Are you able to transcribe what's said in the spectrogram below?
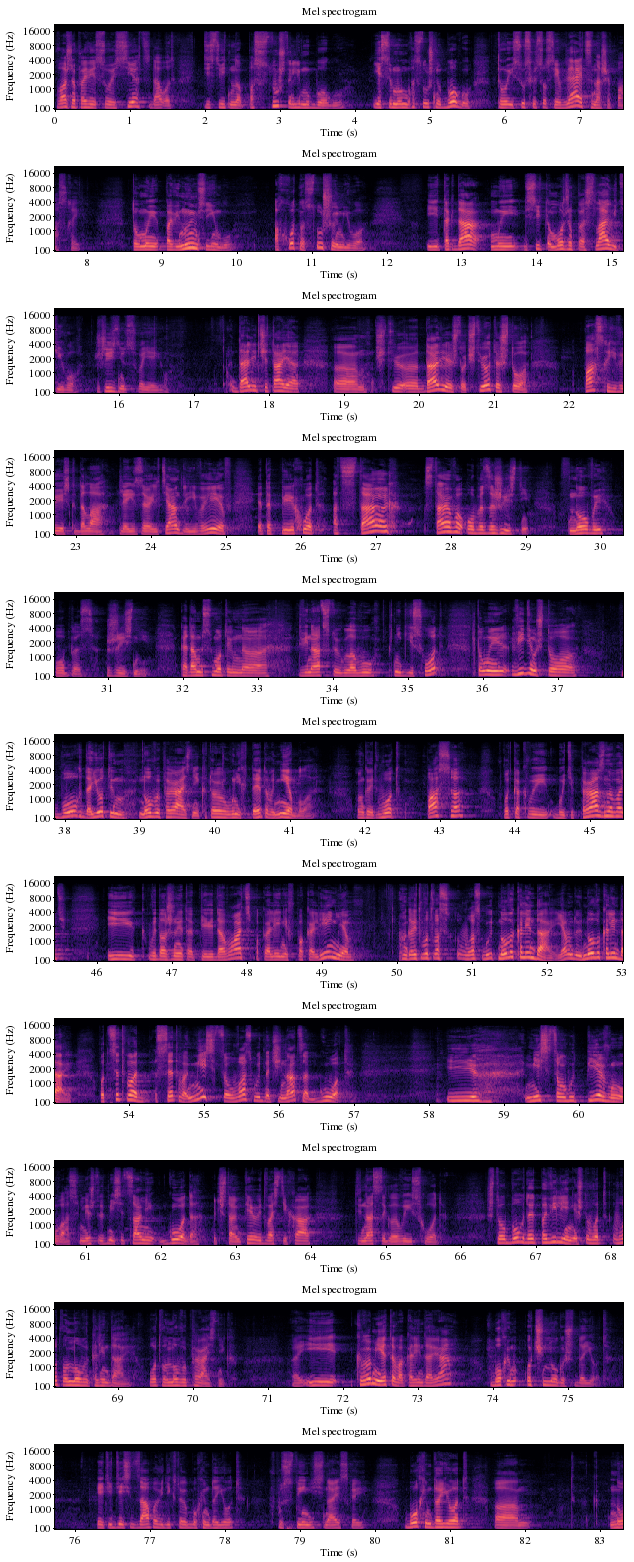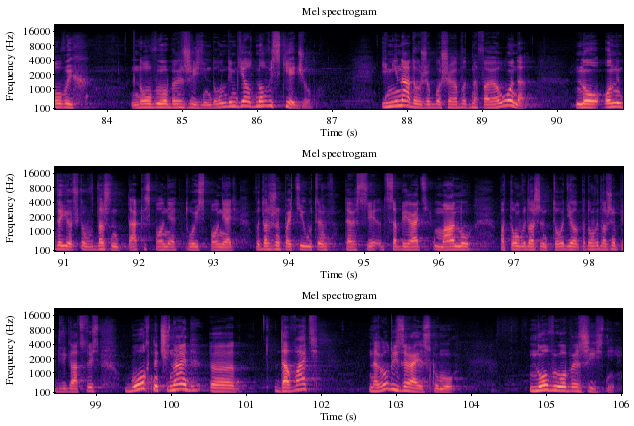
важно проверить свое сердце, да, вот действительно, послушны ли мы Богу. Если мы послушны Богу, то Иисус Христос является нашей Пасхой, то мы повинуемся Ему, охотно слушаем Его, и тогда мы действительно можем прославить Его жизнью своей. Далее, читая, э, э, далее, что четвертое, что Пасха еврейская дала для израильтян, для евреев, это переход от старых, старого образа жизни в новый образ жизни. Когда мы смотрим на 12 главу книги «Исход», то мы видим, что Бог дает им новый праздник, которого у них до этого не было. Он говорит, вот Пасха, вот как вы будете праздновать, и вы должны это передавать с поколения в поколение – он говорит, вот у вас, у вас будет новый календарь. Я вам даю новый календарь. Вот с этого, с этого месяца у вас будет начинаться год. И месяцем он будет первым у вас между месяцами года. Мы читаем первые два стиха 12 главы Исход. Что Бог дает повеление, что вот, вот вам новый календарь, вот вам новый праздник. И кроме этого календаря, Бог им очень много что дает. Эти 10 заповедей, которые Бог им дает – пустыне Синайской. Бог им дает э, новых, новый образ жизни. Он им делает новый скеджул. Им не надо уже больше работать на фараона, но он им дает, что вы должны так исполнять, то исполнять. Вы должны пойти утром собирать ману, потом вы должны то делать, потом вы должны продвигаться. То есть Бог начинает э, давать народу израильскому новый образ жизни.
